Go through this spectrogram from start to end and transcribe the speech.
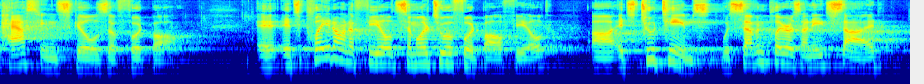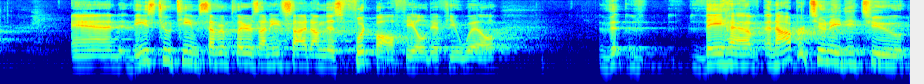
passing skills of football. It's played on a field similar to a football field. Uh, it's two teams with seven players on each side. And these two teams, seven players on each side on this football field, if you will, they have an opportunity to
